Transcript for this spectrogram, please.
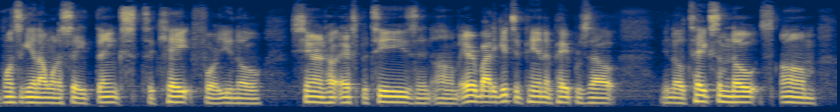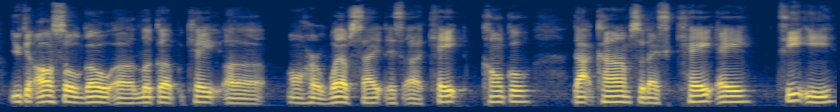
once again, I want to say thanks to Kate for, you know, sharing her expertise. And um, everybody, get your pen and papers out. You know, take some notes. Um, you can also go uh, look up Kate uh, on her website. It's uh, katekunkel.com. So that's K A T E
